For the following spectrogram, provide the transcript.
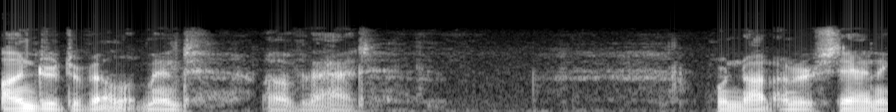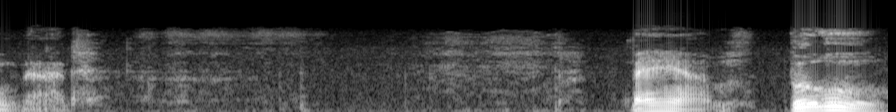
underdevelopment of that or not understanding that. Bam, boom.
